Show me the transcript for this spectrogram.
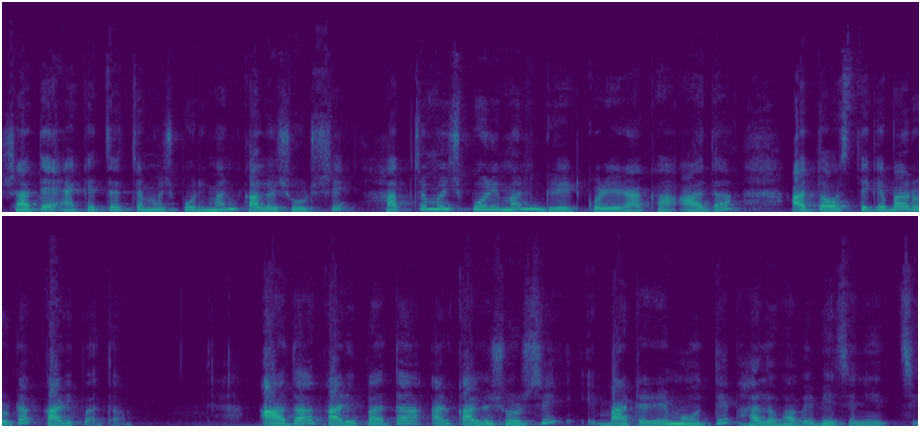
সাথে একের চার চামচ পরিমাণ কালো সর্ষে, হাফ চামচ পরিমাণ গ্রেড করে রাখা আদা আর দশ থেকে বারোটা কারি পাতা। আদা, কারি পাতা আর কালো সর্ষে বাটারের মধ্যে ভালোভাবে ভেজে নিচ্ছি।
